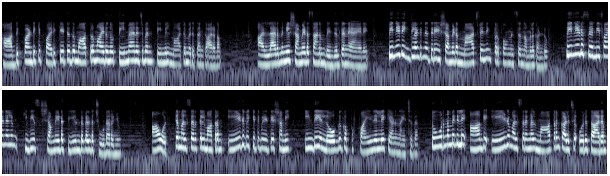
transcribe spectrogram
ഹാർദിക് പാണ്ഡ്യയ്ക്ക് പരിക്കേറ്റത് മാത്രമായിരുന്നു ടീം മാനേജ്മെന്റ് ടീമിൽ മാറ്റം വരുത്താൻ കാരണം. അല്ലായിരുന്നെങ്കിൽ ഷമിയുടെ സ്ഥാനം ബെഞ്ചിൽ തന്നെ ആയേനെ. പിന്നീട് ഇംഗ്ലണ്ടിനെതിരെ ഷമിയുടെ മാച്ച് വിന്നിംഗ് പെർഫോമൻസ് നമ്മൾ കണ്ടു. പിന്നീട് സെമി ഫൈനലും കിവീസ് ഷമിയുടെ തീണ്ടുകളുടെ ചൂടറിഞ്ഞു. ആ ഒറ്റ മത്സരത്തിൽ മാത്രം ഏഴ് വിക്കറ്റ് വീഴ്ത്തിയ ഷമി ഇന്ത്യയെ ലോകകപ്പ് ഫൈനലിലേക്കാണ് നയിച്ചത്. ടൂർണമെന്റിലെ ആകെ ഏഴ് മത്സരങ്ങൾ മാത്രം കളിച്ച ഒരു താരം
